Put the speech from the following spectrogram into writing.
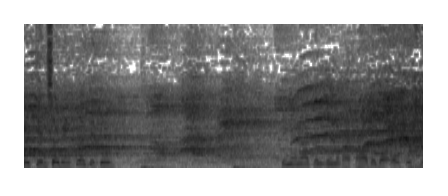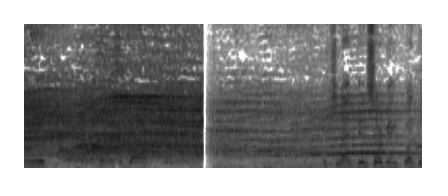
18 serving 22. Tingnan natin kung makakahaba ba opposite. Dara sa block. It's 19 serving 22.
